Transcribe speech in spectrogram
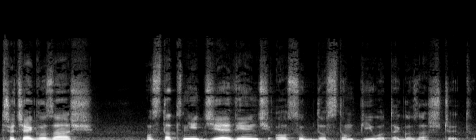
Trzeciego zaś ostatnie 9 osób dostąpiło tego zaszczytu.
